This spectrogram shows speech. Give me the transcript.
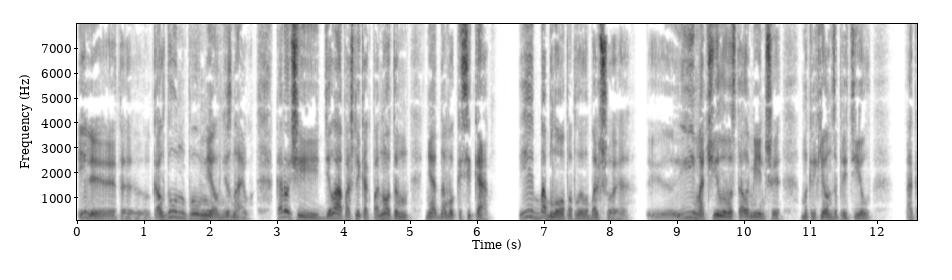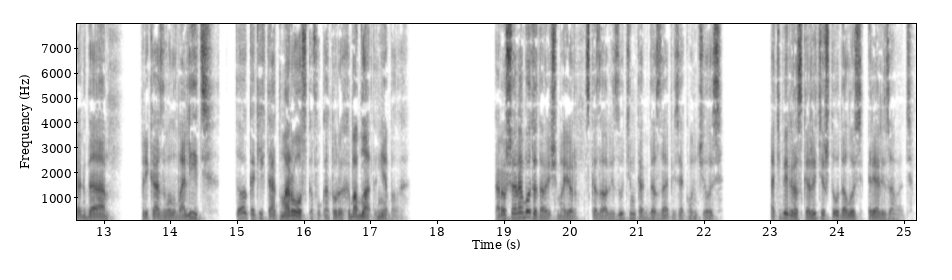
Или это колдун поумнел, не знаю. Короче, дела пошли как по нотам, ни одного косяка. И бабло поплыло большое. И мочилова стало меньше, мокряки он запретил. А когда приказывал валить, то каких-то отморозков, у которых и бабла-то не было. «Хорошая работа, товарищ майор», — сказал Лизутин, когда запись окончилась. «А теперь расскажите, что удалось реализовать».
